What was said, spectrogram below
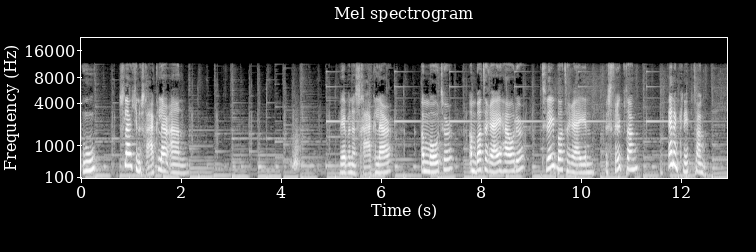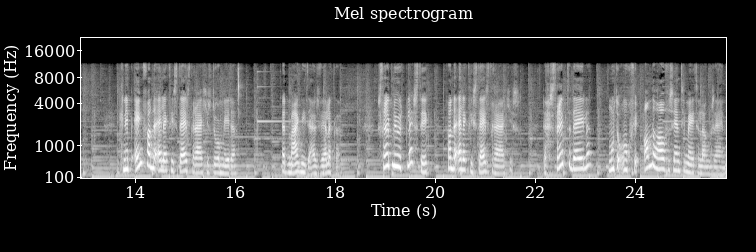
Hoe sluit je een schakelaar aan? We hebben een schakelaar, een motor, een batterijhouder, twee batterijen, een striptang en een kniptang. Knip één van de elektriciteitsdraadjes doormidden. Het maakt niet uit welke. Strip nu het plastic van de elektriciteitsdraadjes. De gestripte delen moeten ongeveer 1,5 centimeter lang zijn.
